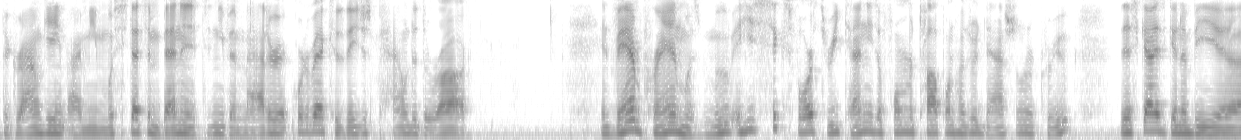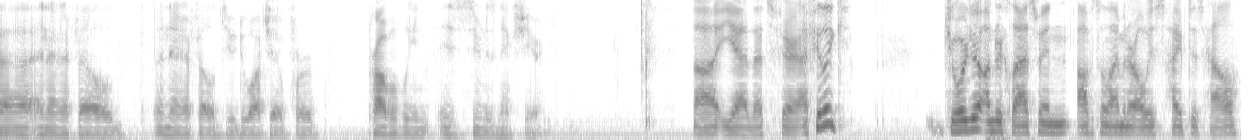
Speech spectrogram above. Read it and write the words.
the ground game. I mean, with Stetson Bennett, it didn't even matter at quarterback because they just pounded the rock. And Van Pran was moving. He's 6'4", 310. He's a former top 100 national recruit. This guy's gonna be uh, an NFL an NFL dude to watch out for, probably as soon as next year. Uh, yeah, that's fair. I feel like Georgia underclassmen, offensive linemen are always hyped as hell,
